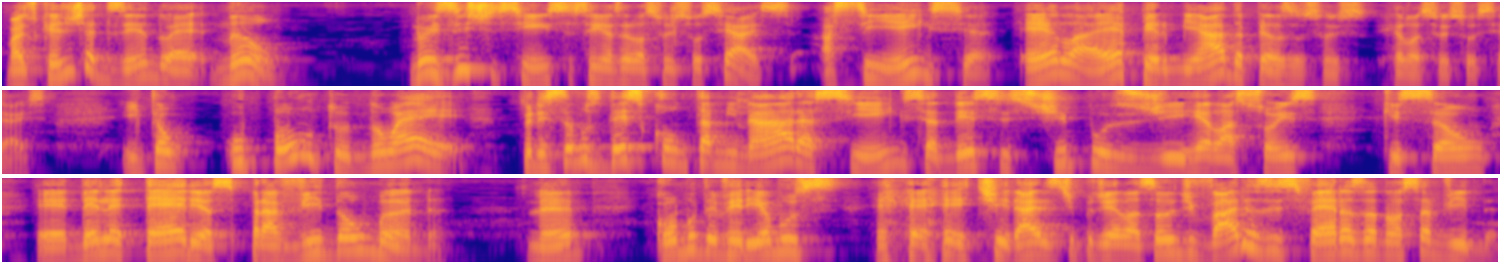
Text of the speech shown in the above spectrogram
Mas o que a gente está dizendo é, não, não existe ciência sem as relações sociais. A ciência, ela é permeada pelas relações, sociais. Então, o ponto não é precisamos descontaminar a ciência desses tipos de relações que são é, deletérias para a vida humana, né? Como deveríamos é, tirar esse tipo de relação de várias esferas da nossa vida.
